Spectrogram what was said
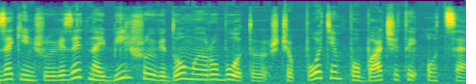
Закінчую візит найбільшою відомою роботою, щоб потім побачити оце.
